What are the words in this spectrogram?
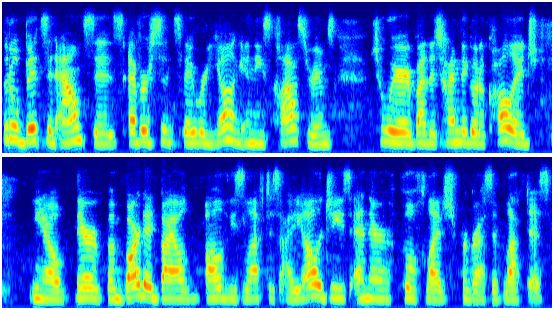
little bits and ounces ever since they were young in these classrooms to where by the time they go to college you know they're bombarded by all, all of these leftist ideologies and they're full-fledged progressive leftists.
